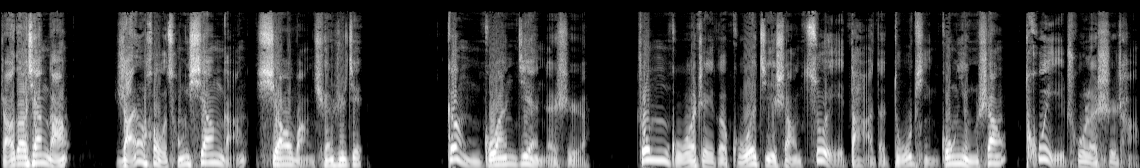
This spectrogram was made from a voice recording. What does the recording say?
找到香港，然后从香港销往全世界。更关键的是，中国这个国际上最大的毒品供应商退出了市场，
